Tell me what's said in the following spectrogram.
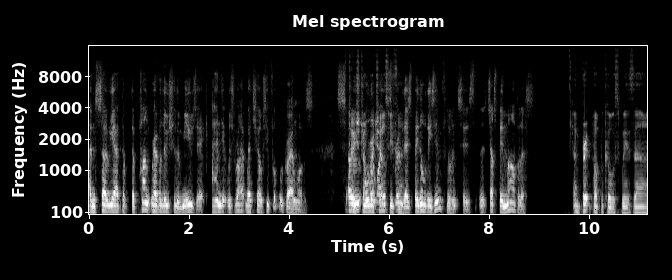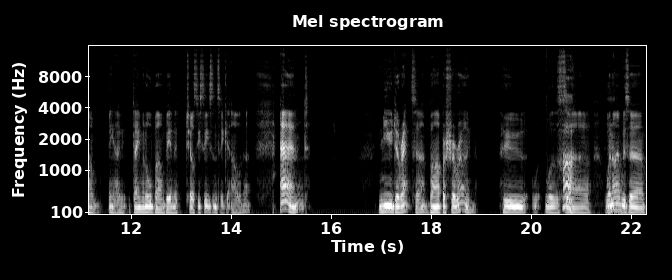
And so yeah, the, the punk revolution of music, and it was right where Chelsea Football Ground was. So Strong all the way Chelsea through, fan. there's been all these influences. It's just been marvelous. And Britpop, of course, with um, you know Damon Albarn being a Chelsea season ticket holder, and new director Barbara Charone, who was Huh. uh, when I was a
